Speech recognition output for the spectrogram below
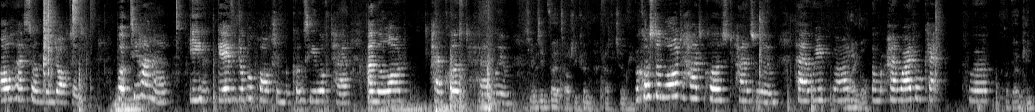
all her sons and daughters. But to Hannah he gave a double portion because he loved her, and the Lord had closed her womb. She was infertile. She couldn't have children. Because the Lord had closed Hannah's womb, her rival, Rival. her rival kept pro- Provoking.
